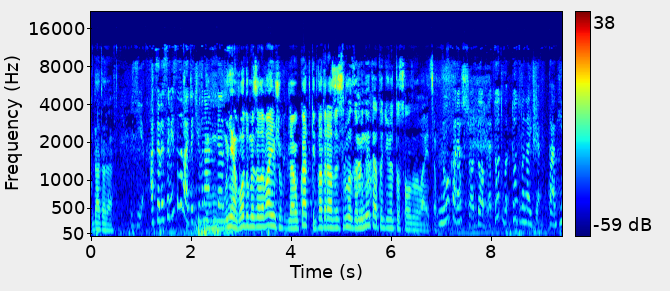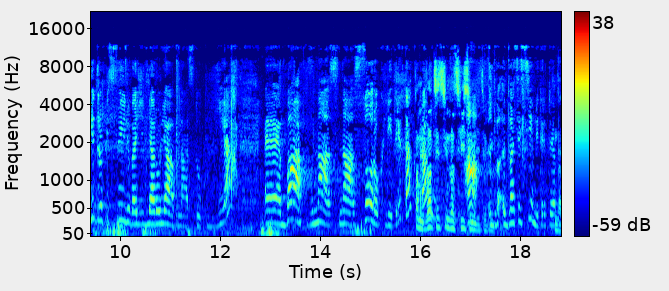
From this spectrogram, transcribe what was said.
Да, да, да. Є. А це ви самі заливаєте? Чи вона для Ні, воду ми заливаємо, щоб для обкатки два-три рази сильно замінити, а тоді вже то соло заливається. Ну хорошо, добре. Тут в- тут вона є. Так, гідропідсилювач для руля в нас тут є. Е, бак в нас на 40 літрів, так? Там правильно? 27-28 літрів. два- 27 літрів, то я Да.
